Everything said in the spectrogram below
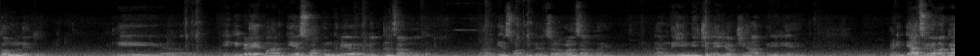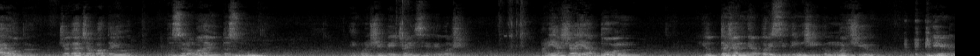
करून देतो. की एकीकडे भारतीय स्वातंत्र्य युद्ध चालू होतं. भारतीय स्वातंत्र्य चळवळ चालू आहे. गांधीजींनी चले जावची हाक दिलेली आहे. आणि त्याच वेळेला काय होतं? जगाच्या पातळीवर दुसरं महायुद्ध सुरू होतं. एकोणीसशे बेचाळीस हे ते वर्ष. आणि अशा या दोन युद्धजन्य परिस्थितींची गंमतशीर खेळ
